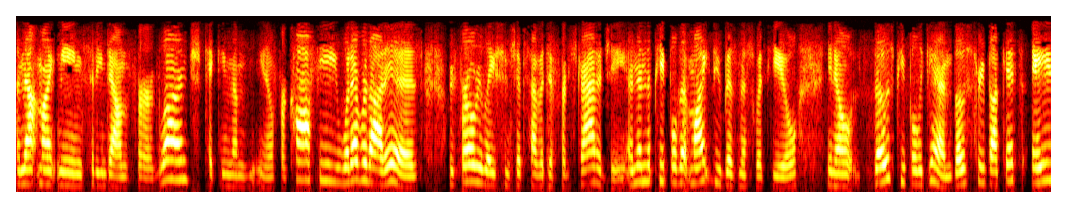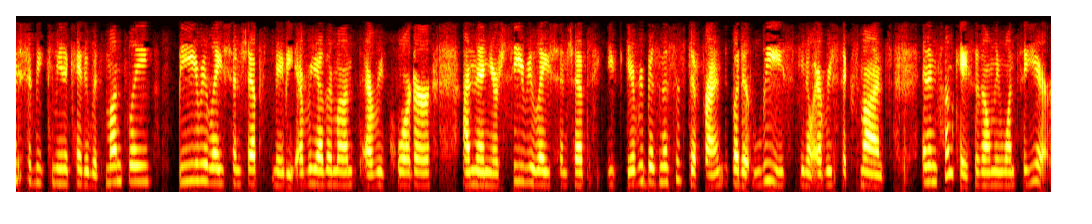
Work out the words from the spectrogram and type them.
And that might mean sitting down for lunch, taking them, you know, for coffee, whatever that is. Referral relationships have a different strategy. And then the people that might do business with you, you know, those people, again, those three buckets, A should be communicated with monthly, B relationships maybe every other month, every quarter, and then your C relationships. You, every business is different, but at least you know every six months, and in some cases only once a year.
